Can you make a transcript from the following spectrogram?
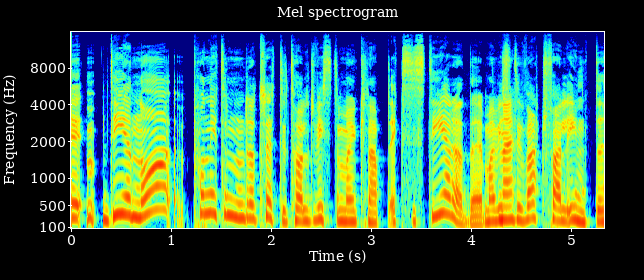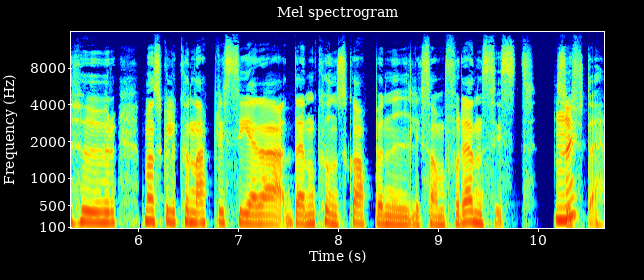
Eh, DNA på 1930-talet visste man ju knappt existerade. Man visste Nej. i vart fall inte hur man skulle kunna applicera den kunskapen i liksom forensiskt Nej. syfte.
